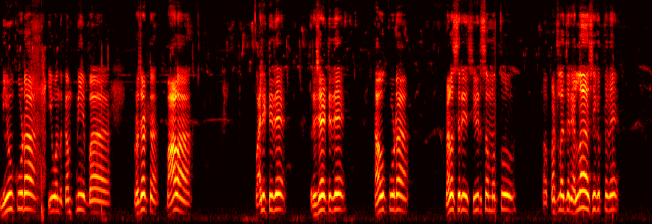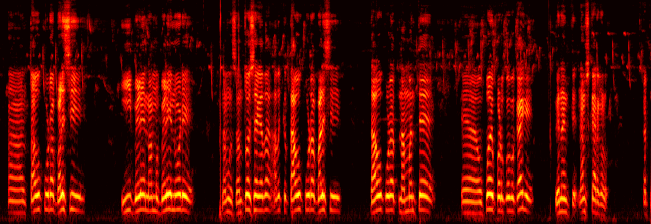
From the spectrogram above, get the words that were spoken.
ನೀವು ಕೂಡ ಈ ಒಂದು ಕಂಪ್ನಿ ಬಾ ಪ್ರಾಜೆಕ್ಟ್ ಭಾಳ ಕ್ವಾಲಿಟಿ ಇದೆ ರಿಸಲ್ಟ್ ಇದೆ. ತಾವು ಕೂಡ ಬಳಸ್ರಿ ಸೀಡ್ಸ ಮತ್ತು ಫರ್ಟಿಲೈಸರ್ ಎಲ್ಲ ಸಿಗುತ್ತದೆ. ತಾವು ಕೂಡ ಬಳಸಿ, ಈ ಬೆಳೆ, ನಮ್ಮ ಬೆಳೆ ನೋಡಿ ನಮಗೆ ಸಂತೋಷ ಆಗ್ಯದ. ಅದಕ್ಕೆ ತಾವು ಕೂಡ ಬಳಸಿ, ತಾವು ಕೂಡ ನಮ್ಮಂತೆ ಉಪಯೋಗ ಪಡ್ಕೋಬೇಕಾಗಿ ವಿನಂತಿ. ನಮಸ್ಕಾರಗಳು. ಕಟ್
